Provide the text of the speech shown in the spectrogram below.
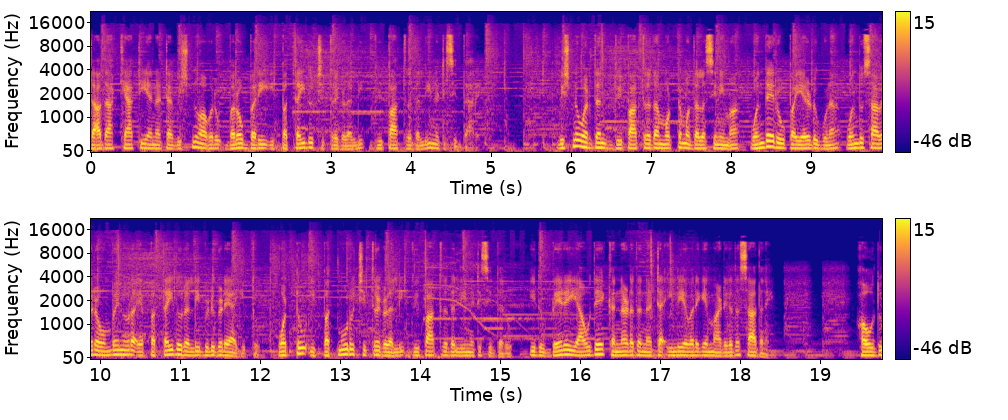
ದಾದಾ ಖ್ಯಾತಿಯ ನಟ ವಿಷ್ಣು ಅವರು ಬರೋಬ್ಬರಿ ಇಪ್ಪತ್ತೈದು ಚಿತ್ರಗಳಲ್ಲಿ ದ್ವಿಪಾತ್ರದಲ್ಲಿ ನಟಿಸಿದ್ದಾರೆ. ವಿಷ್ಣುವರ್ಧನ್ ದ್ವಿಪಾತ್ರದ ಮೊಟ್ಟಮೊದಲ ಸಿನಿಮಾ, ಒಂದೇ ರೂಪ ಎರಡು ಗುಣ, ಒಂದು ಸಾವಿರ ಒಂಬೈನೂರ ಎಪ್ಪತ್ತೈದರಲ್ಲಿ ಬಿಡುಗಡೆಯಾಗಿತ್ತು. ಒಟ್ಟು ಇಪ್ಪತ್ಮೂರು ಚಿತ್ರಗಳಲ್ಲಿ ದ್ವಿಪಾತ್ರದಲ್ಲಿ ನಟಿಸಿದ್ದರು. ಇದು ಬೇರೆ ಯಾವುದೇ ಕನ್ನಡದ ನಟ ಇಲ್ಲಿಯವರೆಗೆ ಮಾಡಿರದ ಸಾಧನೆ. ಹೌದು,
